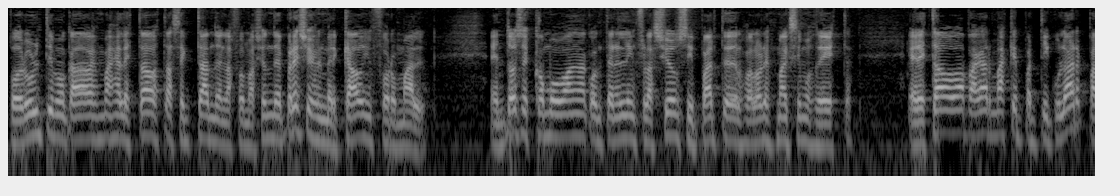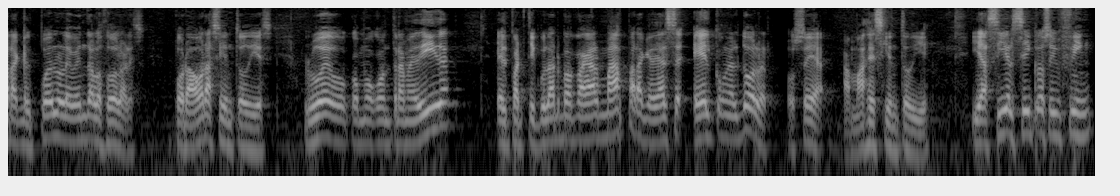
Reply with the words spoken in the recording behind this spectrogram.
Por último, cada vez más el Estado está aceptando en la formación de precios el mercado informal. Entonces, ¿cómo van a contener la inflación si parte de los valores máximos de esta? El Estado va a pagar más que el particular para que el pueblo le venda los dólares, por ahora 110. Luego, como contramedida, el particular va a pagar más para quedarse él con el dólar, o sea, a más de 110. Y así el ciclo sin fin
